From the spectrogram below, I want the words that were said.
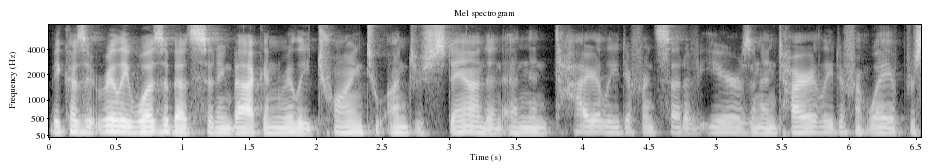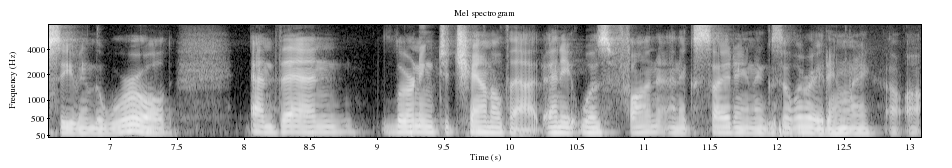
because it really was about sitting back and really trying to understand an, an entirely different set of ears, an entirely different way of perceiving the world, and then learning to channel that. And it was fun and exciting and exhilarating. I, I,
